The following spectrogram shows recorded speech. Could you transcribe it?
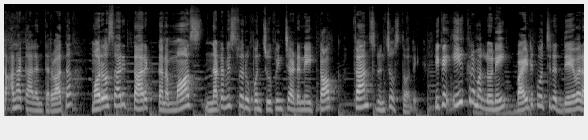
చాలా కాలం తర్వాత మరోసారి తారక్ తన మాస్ నట విశ్వరూపం చూపించాడనే టాక్ ఫ్యాన్స్ నుంచి వస్తోంది. ఇక ఈ క్రమంలోనే బయటకు వచ్చిన Devara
